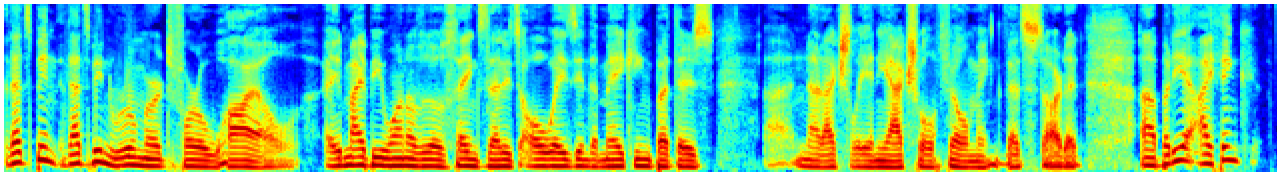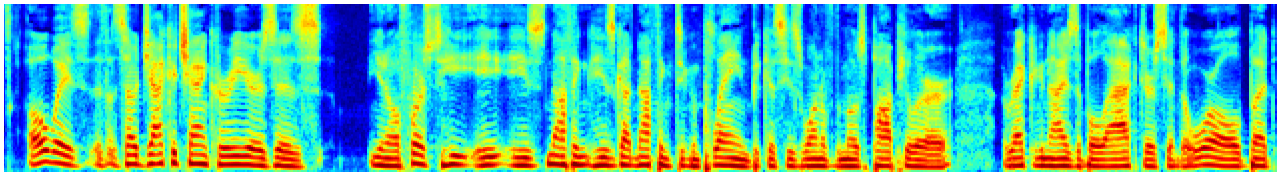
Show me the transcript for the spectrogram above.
That's been that's been rumored for a while. It might be one of those things that it's always in the making, but there's uh, not actually any actual filming that started. Uh, but yeah, I think always so. Jackie Chan careers is you know, of course he, he he's nothing. He's got nothing to complain because he's one of the most popular recognizable actors in the world, but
